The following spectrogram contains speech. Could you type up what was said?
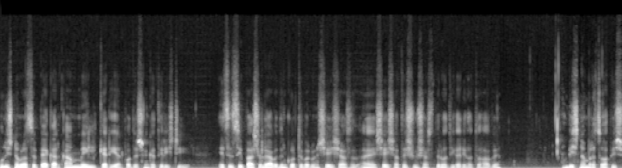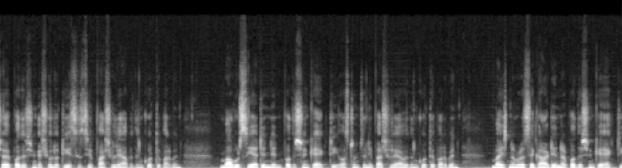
উনিশ নম্বর আছে প্যাকার কাম মেইল ক্যারিয়ার পদের সংখ্যা তিরিশটি এসএসসি পাস হলে আবেদন করতে পারবেন। সেই সেই সাথে সুস্বাস্থ্যের অধিকারী হতে হবে। বিশ নম্বর আছে অফিস সহায়ক, পদের সংখ্যা ষোলোটি এসএসসি পাশ হলে আবেদন করতে পারবেন। বাবুরসি অ্যাটেন্ডেন্ট, পদের সংখ্যা একটি অষ্টম শ্রেণি পাশ হলে আবেদন করতে পারবেন। বাইশ নম্বর আছে গার্ডেনার, পদের সংখ্যা একটি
